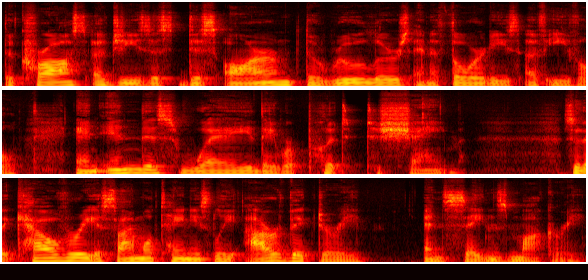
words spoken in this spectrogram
The cross of Jesus disarmed the rulers and authorities of evil, and in this way they were put to shame so that Calvary is simultaneously our victory and Satan's mockery.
